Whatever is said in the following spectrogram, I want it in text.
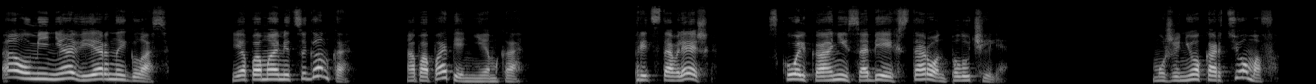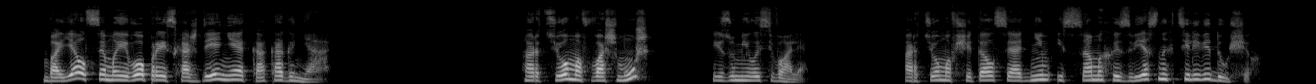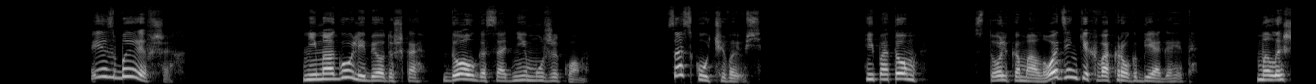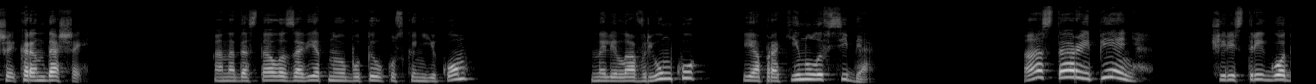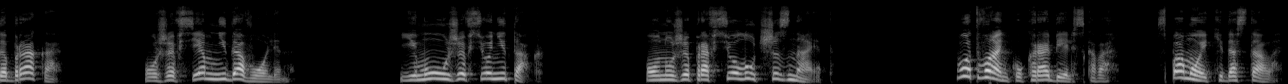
А у меня верный глаз. Я по маме цыганка, а по папе немка. Представляешь, сколько они с обеих сторон получили? Муженек Артемов боялся моего происхождения как огня. «Артемов ваш муж?» – изумилась Валя. Артемов считался одним из самых известных телеведущих. Из бывших. Не могу, лебедушка, долго с одним мужиком. Соскучиваюсь. И потом столько молоденьких вокруг бегает. Малыши-карандаши. Она достала заветную бутылку с коньяком, налила в рюмку и опрокинула в себя. А старый пень через три года брака уже всем недоволен. Ему уже все не так. Он уже про все лучше знает. Вот Ваньку Корабельского с помойки достала.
